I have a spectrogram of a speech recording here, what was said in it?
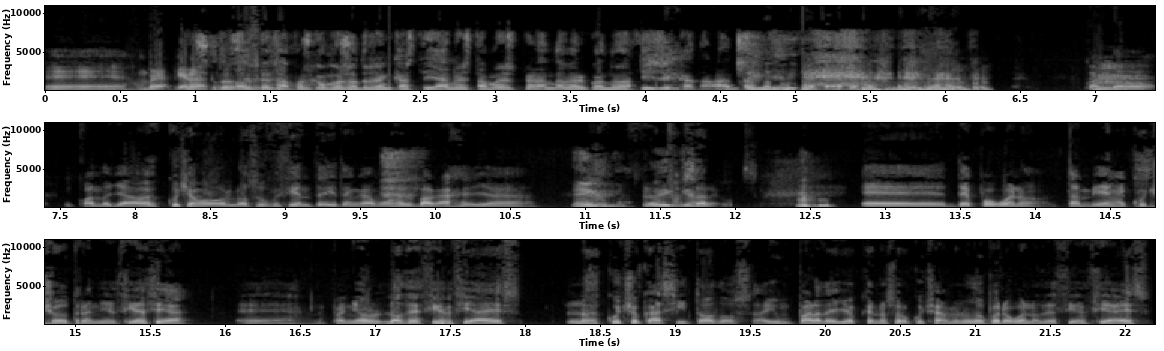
Eh, hombre, mira, Nosotros empezamos con vosotros en castellano, estamos esperando a ver cuándo hacéis en catalán también. cuando, cuando ya escuchemos lo suficiente y tengamos el bagaje, ya Venga, venga. Eh, después, bueno, también escucho Trending Ciencia eh, en español. Los de ciencia es, los escucho casi todos. Hay un par de ellos que no se lo escucho a menudo, pero bueno, de ciencia es,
